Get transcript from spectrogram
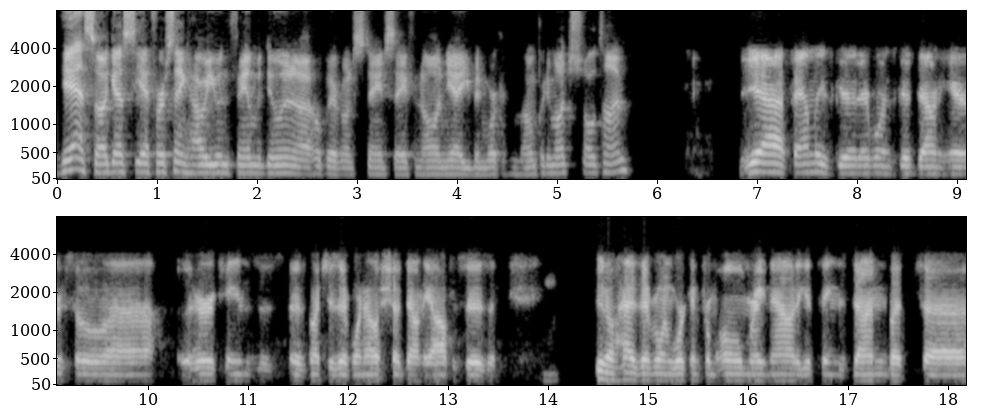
Yeah, so I guess yeah. First thing, how are you and the family doing? I hope everyone's staying safe and all. And yeah, you've been working from home pretty much all the time. Yeah, family's good. Everyone's good down here. So uh, the Hurricanes, as, as much as everyone else, shut down the offices and you know has everyone working from home right now to get things done. But uh,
